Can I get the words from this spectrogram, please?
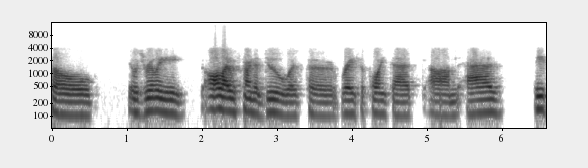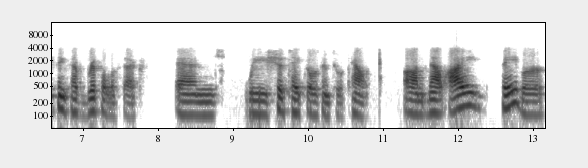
So it was really all I was trying to do was to raise the point that um, as these things have ripple effects, and we should take those into account. Um, now, I favor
